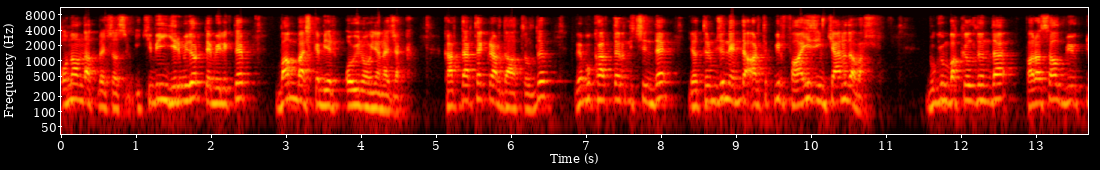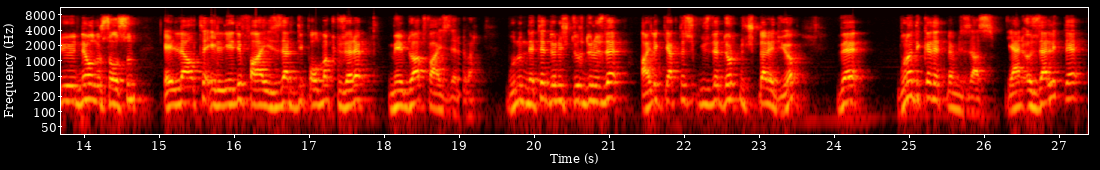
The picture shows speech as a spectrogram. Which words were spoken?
onu anlatmaya çalıştım. 2024 ile birlikte bambaşka bir oyun oynanacak. Kartlar tekrar dağıtıldı ve bu kartların içinde yatırımcının elinde artık bir faiz imkanı da var. Bugün bakıldığında parasal büyüklüğü ne olursa olsun 56-57 faizler dip olmak üzere mevduat faizleri var. Bunu nete dönüştürdüğünüzde aylık yaklaşık %4,5'lar ediyor ve buna dikkat etmemiz lazım. Yani özellikle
